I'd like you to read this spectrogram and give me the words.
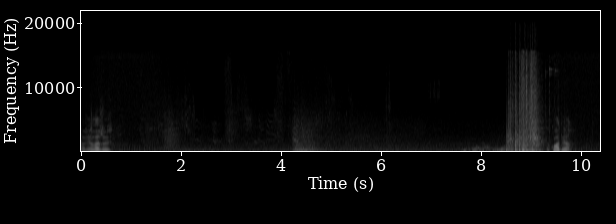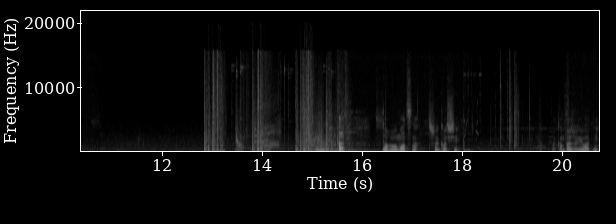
Pewnie leży. Dokładnie. To było mocne. Trzech gości. To kamperzy nieładni.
